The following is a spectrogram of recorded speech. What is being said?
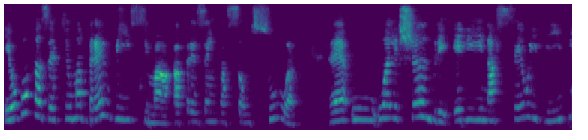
Eu vou fazer aqui uma brevíssima apresentação sua é, o, o, Alexandre, ele nasceu e vive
